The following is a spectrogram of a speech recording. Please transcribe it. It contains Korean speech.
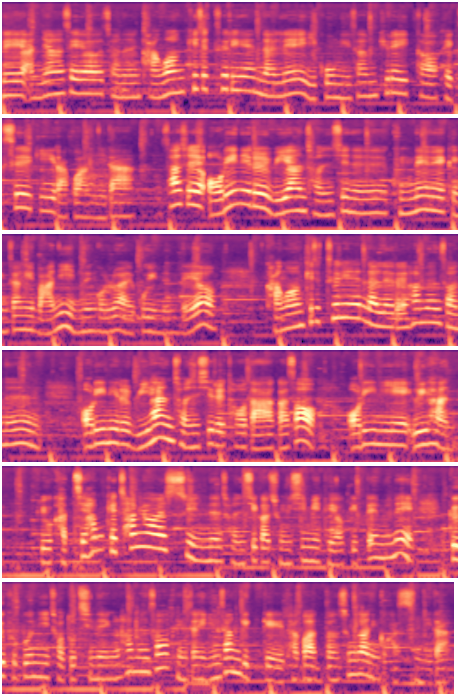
네, 안녕하세요. 저는 강원 키즈 트리엔날레 2023 큐레이터 백슬기라고 합니다. 사실 어린이를 위한 전시는 국내외에 굉장히 많이 있는 걸로 알고 있는데요. 강원 키즈 트리엔날레를 하면서는 어린이를 위한 전시를 더 나아가서 어린이에 의한 그리고 같이 함께 참여할 수 있는 전시가 중심이 되었기 때문에 그 부분이 저도 진행을 하면서 굉장히 인상 깊게 다가왔던 순간인 것 같습니다.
